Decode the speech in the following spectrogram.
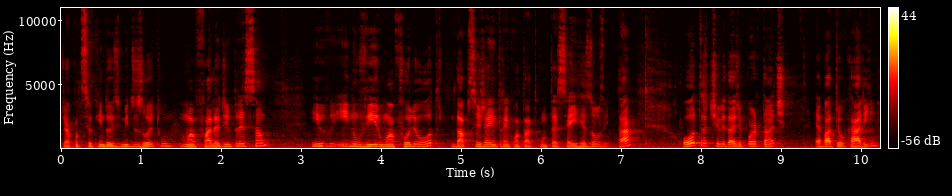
Já aconteceu que em 2018 uma falha de impressão e, e não vira uma folha ou outra. Dá para você já entrar em contato com o TCE e resolver, tá? Outra atividade importante é bater o carimbo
